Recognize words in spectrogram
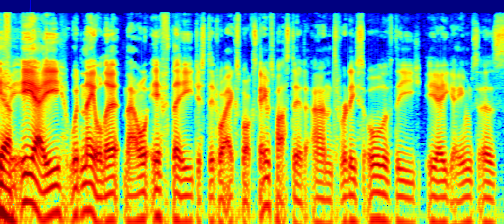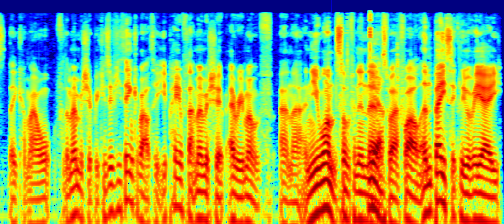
Yeah. if EA would nail it now if they just did what Xbox Games Pass did and release all of the EA games as they come out for the membership. Because if you think about it, you're paying for that membership every month, and uh, and you want something in there Yeah. that's worthwhile. And basically, with EA,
